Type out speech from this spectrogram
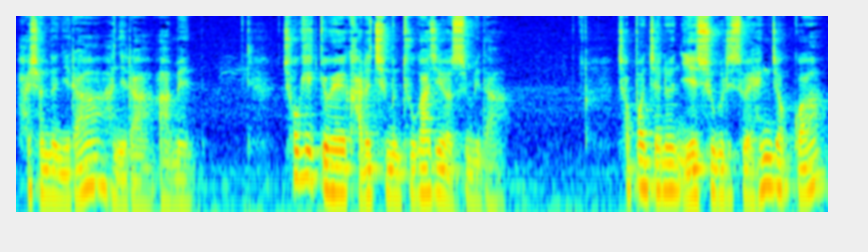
하셨느니라 하니라. 아멘. 초기 교회의 가르침은 두 가지였습니다. 첫 번째는 예수 그리스도의 행적과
